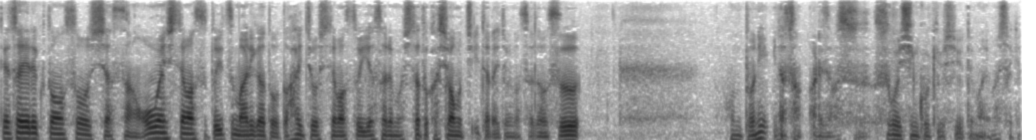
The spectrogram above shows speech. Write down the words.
天才エレクトーン奏者さん、応援してますといつもありがとうと拝聴してますと癒されましたと柏餅いただいております。ありがとうございます。本当に皆さんありがとうございます。すごい深呼吸して言ってまいりましたけ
